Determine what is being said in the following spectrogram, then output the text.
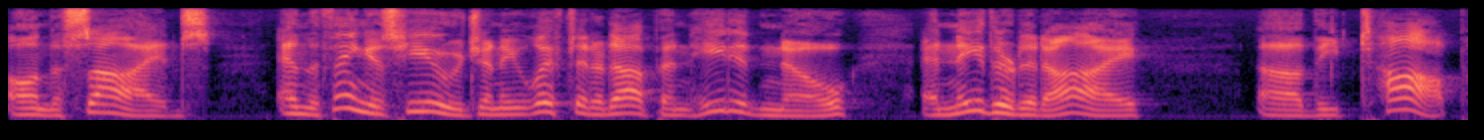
on the sides, and the thing is huge. And he lifted it up, and he didn't know and neither did I. Uh, the top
